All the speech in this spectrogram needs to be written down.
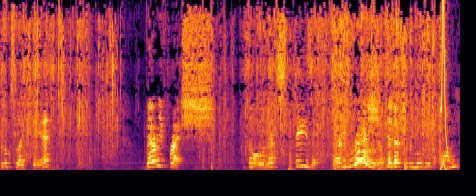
looks like this. Very fresh. So let's taste it. Very fresh. Okay, let's remove it on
